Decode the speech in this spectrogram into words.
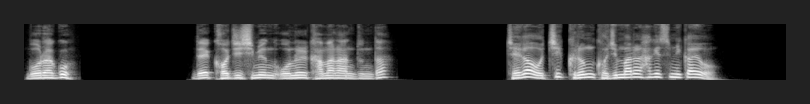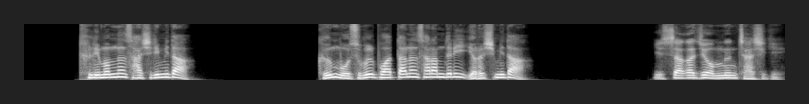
뭐라고? 내 거짓이면 오늘 가만 안 둔다? 제가 어찌 그런 거짓말을 하겠습니까요? 틀림없는 사실입니다. 그 모습을 보았다는 사람들이 여럿입니다. 이 싸가지 없는 자식이.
